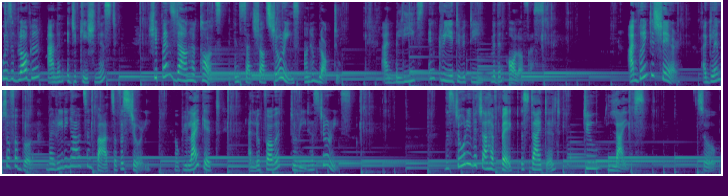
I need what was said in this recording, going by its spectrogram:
who is a blogger and an educationist. She pens down her thoughts in such short stories on her blog too and believes in creativity within all of us. I'm going to share a glimpse of a book by reading out some parts of a story. Hope you like it and look forward to read her stories. The story which I have picked is titled Two Lives. So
